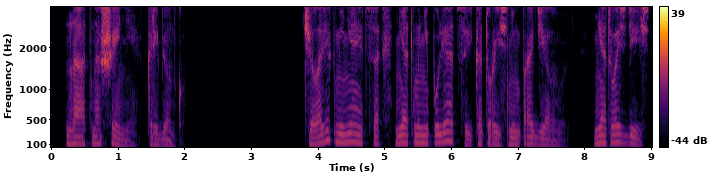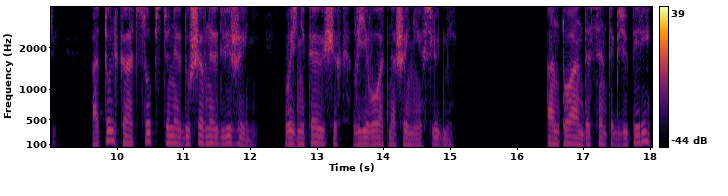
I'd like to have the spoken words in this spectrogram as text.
– на отношение к ребенку. Человек меняется не от манипуляций, которые с ним проделывают, не от воздействий, а только от собственных душевных движений, возникающих в его отношениях с людьми. Антуан де Сент-Экзюпери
